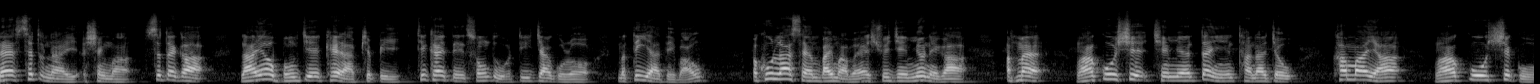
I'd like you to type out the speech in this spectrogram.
နက်7:00နာရီအချိန်မှာစစ်တပ်ကလာရောက်ဘုံကျဲခဲ့တာဖြစ်ပြီးထိခိုက်တဲ့ဆုံးသူအတိအကျကိုတော့မသိရသေးပါဘူး။ အခုလဆန်ပိုင်းမှာပဲရွှေကျင်မြို့နယ်ကအမှတ်998ချင်းမြန်တက်ရင်ဌာနချုပ်ခမရ998ကို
